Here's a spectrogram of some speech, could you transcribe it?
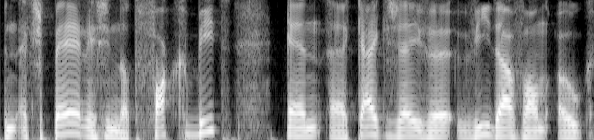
een expert is in dat vakgebied. En kijk eens even wie daarvan ook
